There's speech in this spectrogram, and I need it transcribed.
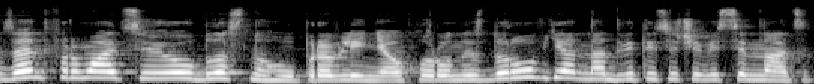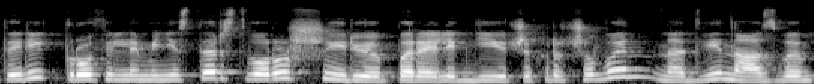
За інформацією обласного управління охорони здоров'я, на 2018 рік профільне міністерство розширює перелік діючих речовин на дві назви.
